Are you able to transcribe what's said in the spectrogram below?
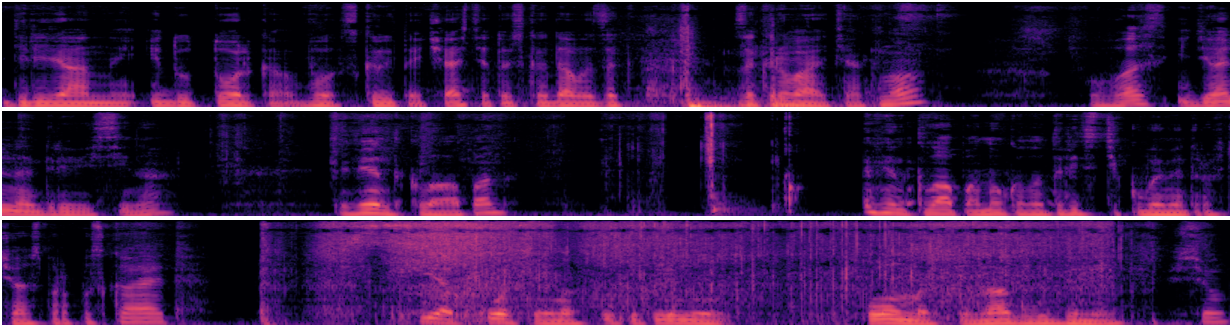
деревянные идут только в скрытой части. То есть, когда вы зак закрываете окно, у вас идеальная древесина. Вент-клапан. Вент-клапан около 30 кубометров в час пропускает. Все откосы у нас утеплены полностью на глубину. Все.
